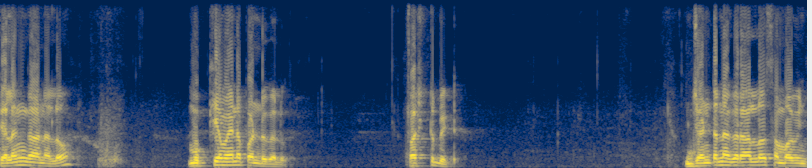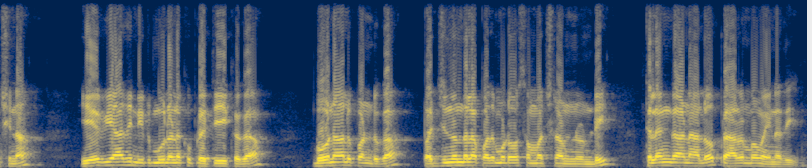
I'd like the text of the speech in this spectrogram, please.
తెలంగాణలో ముఖ్యమైన పండుగలు. First bit. జంట నగరాల్లో సంభవించిన ఏ వ్యాధి నిర్మూలనకు ప్రతీకగా బోనాలు పండుగ పద్దెనిమిది వందల పదమూడవ సంవత్సరం నుండి తెలంగాణలో ప్రారంభమైనది.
